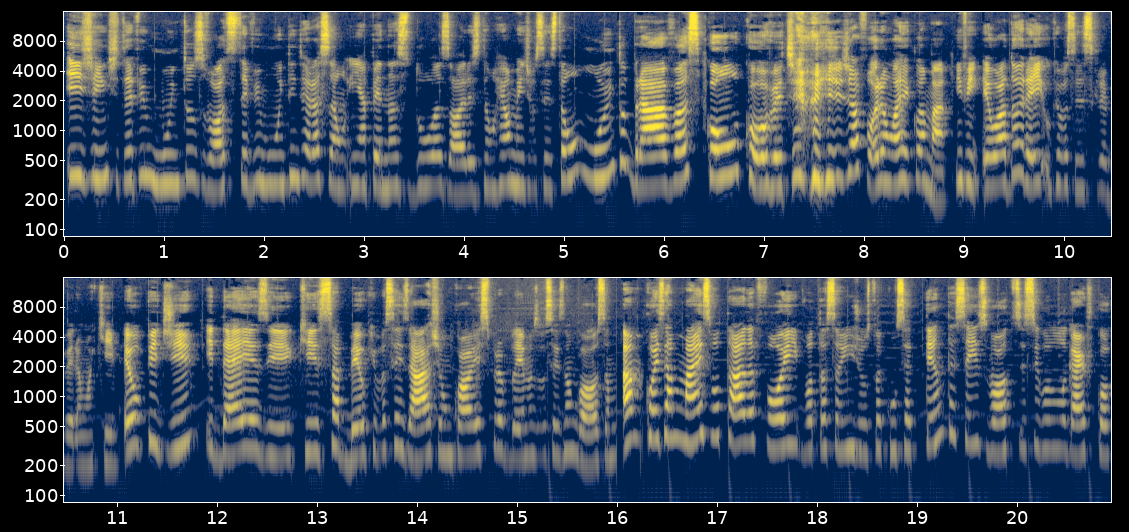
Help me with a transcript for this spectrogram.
E, gente, teve muitos votos, teve muita interação em apenas duas horas. Então, realmente, vocês estão muito bravas com o COVID e já foram lá reclamar. Enfim, eu adorei o que vocês escreveram aqui. Eu pedi ideias e quis saber o que vocês acham, quais problemas vocês não gostam. A coisa mais votada foi votação injusta, com 76 votos. Em segundo lugar ficou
